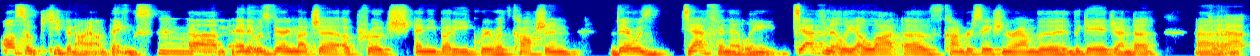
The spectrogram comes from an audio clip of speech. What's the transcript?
also keep an eye on things. Mm. um, and it was very much a approach anybody queer with caution. There was definitely definitely a lot of conversation around the the gay agenda. Um, yeah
